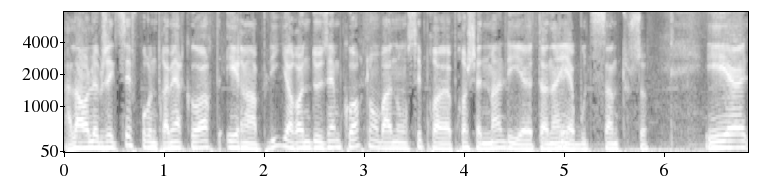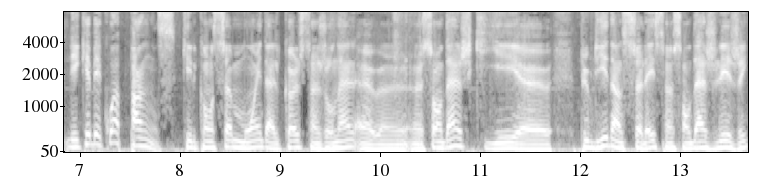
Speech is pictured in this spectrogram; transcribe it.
Alors, l'objectif pour une première cohorte est rempli. Il y aura une deuxième cohorte. là, On va annoncer pro- prochainement les euh, tenants et aboutissants de tout ça. Et euh, les Québécois pensent qu'ils consomment moins d'alcool. C'est un journal, euh, un, un sondage qui est euh, publié dans le Soleil. C'est un sondage léger.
